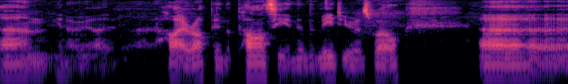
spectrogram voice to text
um, you know, uh, higher up in the party and in the media as well. Uh,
